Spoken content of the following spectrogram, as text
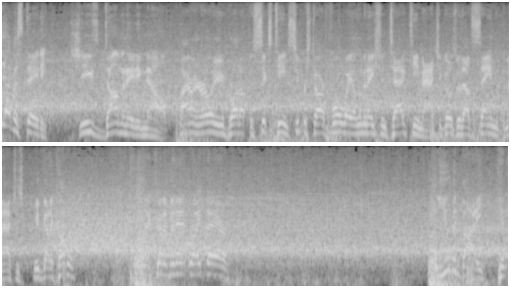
devastating. She's dominating now. Byron, earlier you brought up the 16 Superstar four-way elimination tag team match. It goes without saying that the match is, we've got to cover. That could have been it right there. The human body can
